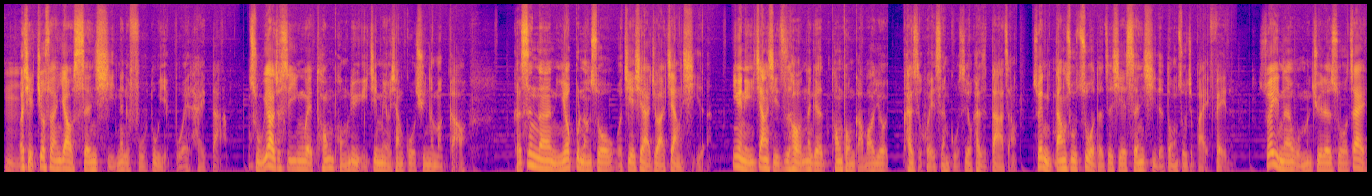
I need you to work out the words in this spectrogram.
嗯，而且就算要升息，那个幅度也不会太大，主要就是因为通膨率已经没有像过去那么高，可是呢，你又不能说我接下来就要降息了。因为你一降息之后，那个通膨搞不好又开始回升，股市又开始大涨，所以你当初做的这些升息的动作就白费了。所以呢，我们觉得说，在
